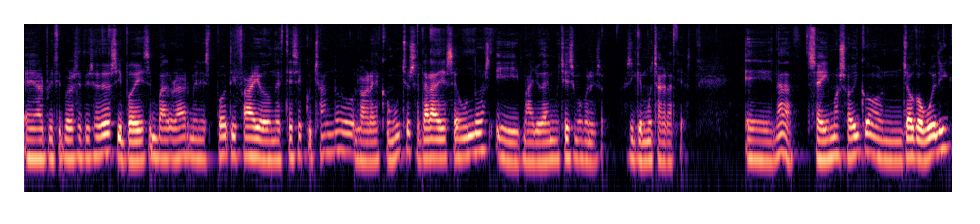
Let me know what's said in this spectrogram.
eh, al principio de los episodios, si podéis valorarme en Spotify o donde estéis escuchando, lo agradezco mucho. Se tarda 10 segundos y me ayudáis muchísimo con eso. Así que muchas gracias. Eh, nada, seguimos hoy con Joko Willing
